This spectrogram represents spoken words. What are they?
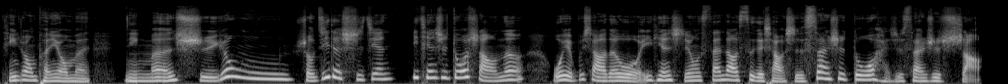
听众朋友们，你们使用手机的时间。”一天是多少呢？我也不晓得，我一天使用三到四个小时算是多还是算是少？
